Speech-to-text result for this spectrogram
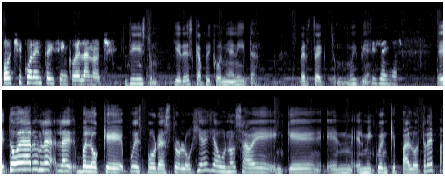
8 y 45 de la noche. Listo, quieres capricornianita. Perfecto, muy bien. Sí, señor. Eh, te voy a dar lo que, pues por astrología ya uno sabe en qué, en, el mico en qué palo trepa.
